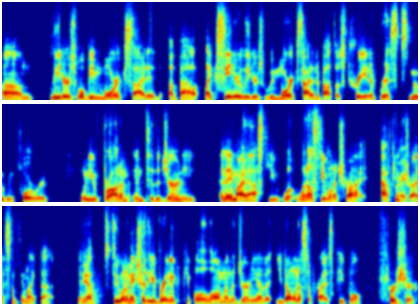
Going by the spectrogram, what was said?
um, leaders will be more excited about, like senior leaders will be more excited about those creative risks moving forward when you've brought them into the journey. And they might ask you, what, what else do you want to try after you've tried something like that? Yeah. yeah. So you want to make sure that you're bringing people along on the journey of it. You don't want to surprise people for sure.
